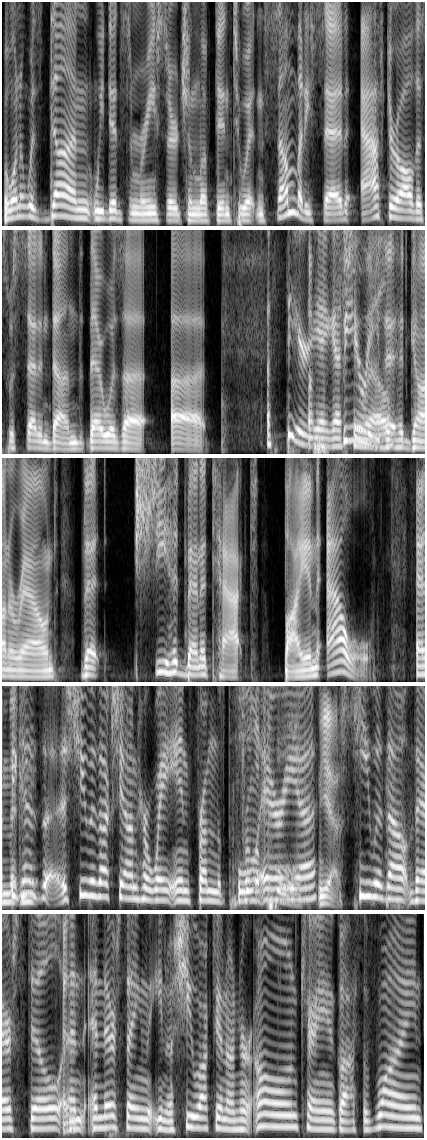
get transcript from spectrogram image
But when it was done, we did some research and looked into it, and somebody said after all this was said and done, that there was a, a a theory, I guess you theory that had gone around that she had been attacked by an owl. And because uh, she was actually on her way in from the pool From a pool, area. yes. he was out there still, and, and they're saying that you know she walked in on her own carrying a glass of wine,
